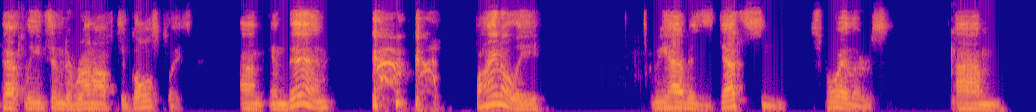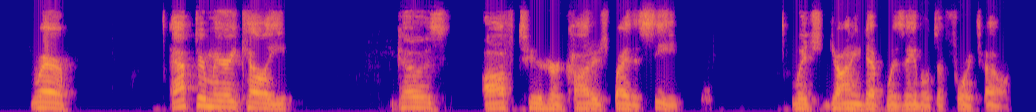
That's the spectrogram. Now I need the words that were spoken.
that leads him to run off to Gull's place. Um, and then finally, we have his death scene. Spoilers. Um, where after Mary Kelly goes off to her cottage by the sea, which Johnny Depp was able to foretell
